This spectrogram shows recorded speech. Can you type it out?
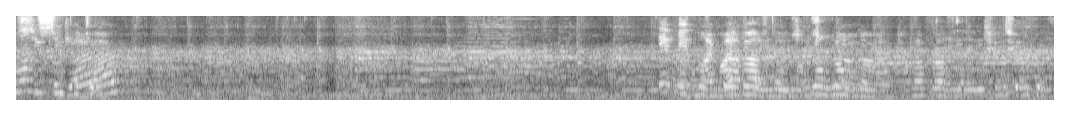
Come on, Super. Joe. It was It my, was my birthday, birthday not not so so long long ago. Happy birthday to your birthday.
